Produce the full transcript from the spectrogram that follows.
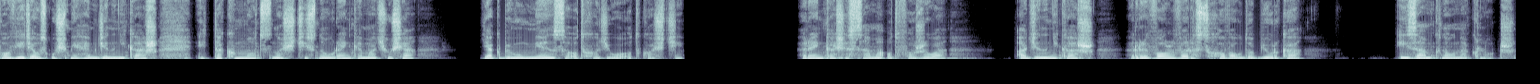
powiedział z uśmiechem dziennikarz i tak mocno ścisnął rękę Maciusia, jakby mu mięso odchodziło od kości. Ręka się sama otworzyła, a dziennikarz rewolwer schował do biurka i zamknął na klucz.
